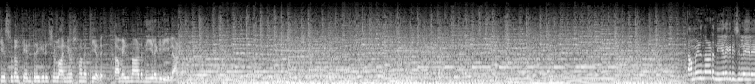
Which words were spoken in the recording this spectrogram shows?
കേസുകൾ കേന്ദ്രീകരിച്ചുള്ള അന്വേഷണം എത്തിയത് തമിഴ്നാട് നീലഗിരിയിലാണ്. തമിഴ്നാട് നീലഗിരി ജില്ലയിലെ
